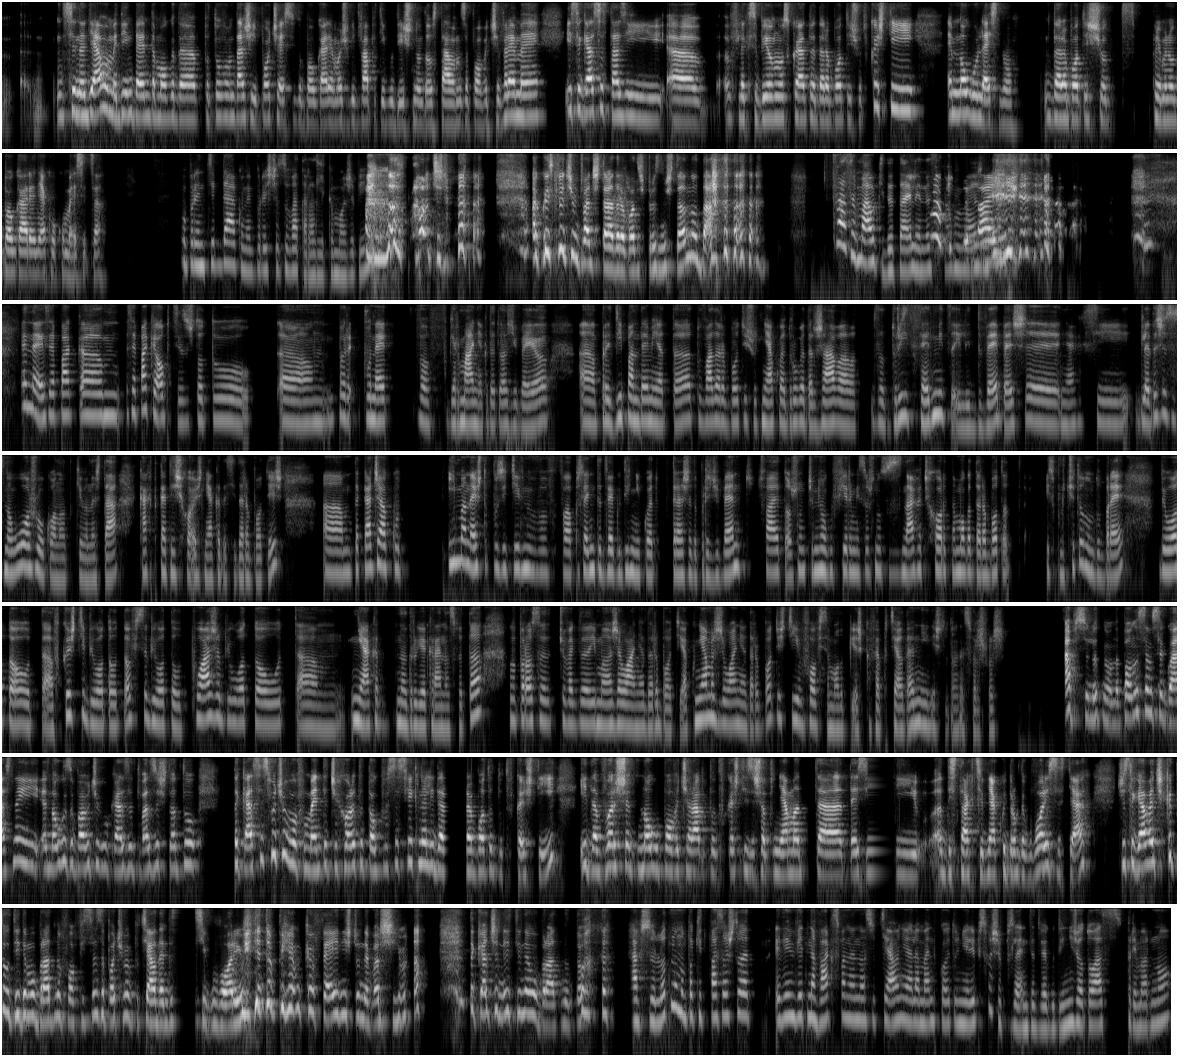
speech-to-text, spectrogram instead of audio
се надявам един ден да мога да пътувам даже и по-често до България, може би два пъти годишно да оставам за повече време. И сега с тази а, флексибилност, която е да работиш от вкъщи, е много лесно да работиш от, примерно, от България няколко месеца. По принцип, да, ако не бориш часовата разлика, може би. Точно. Ако изключим това, че трябва да работиш през нощта, но да. Това са малки детайли, не са много важни. е, не, все пак, ам, все пак е опция, защото ам, поне в Германия, където аз живея, а, преди пандемията, това да работиш от някоя друга държава за дори седмица или две беше някакси... Гледаше се с много лошо око на такива неща. Как така ти ще ходиш някъде си да работиш? А, така че ако има нещо позитивно в последните две години, което трябваше да преживеем, това е точно, че много фирми всъщност осъзнаха, че хората могат да работят изключително добре, било то от а, вкъщи, било то от офиса, било то от плажа, било то от някъде на другия край на света. Въпросът е човек да има желание да работи. Ако нямаш желание да работиш, ти в офиса мога да пиеш кафе по цял ден и нищо да не свършваш. Абсолютно, напълно съм съгласна и е много забавно, че го каза това, защото така се случва в момента, че хората толкова са свикнали да работят от вкъщи и да вършат много повече работа от вкъщи, защото нямат а, тези дистракции от някой друг да говори с тях, че сега вече като отидем обратно в офиса, започваме по цял ден да си говорим и да пием кафе и нищо не вършим. така че наистина е обратното. Абсолютно, но пък и това също е един вид наваксване на социалния елемент, който ни липсваше последните две години, защото аз, примерно,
